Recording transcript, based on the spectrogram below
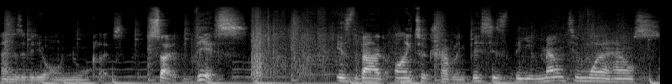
and there's a video on normal clothes. So this is the bag I took traveling. This is the Mountain Warehouse.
